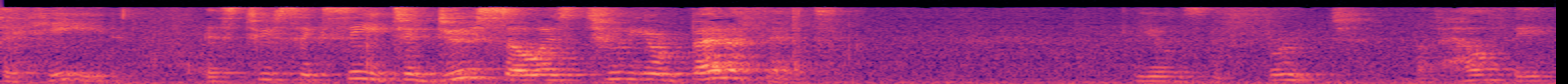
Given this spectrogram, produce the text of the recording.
To heed is to succeed. To do so is to your benefit. Yields the fruit of healthy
